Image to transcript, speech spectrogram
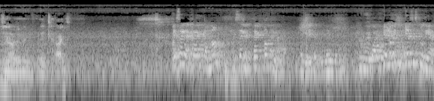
Es la variable dependiente. Ay. Es el efecto, ¿no? Es el efecto de la, de la independiente, ¿no? ¿Cuál- ¿Qué es lo que tú quieres estudiar?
